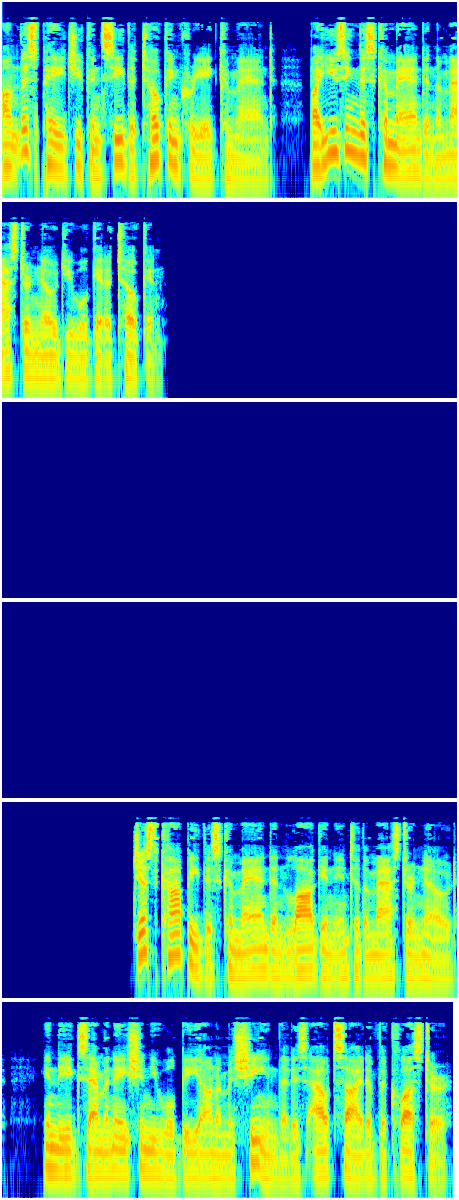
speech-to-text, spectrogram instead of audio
On this page you can see the token create command. By using this command in the master node you will get a token. Just copy this command and log in into the master node. In the examination you will be on a machine that is outside of the cluster,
